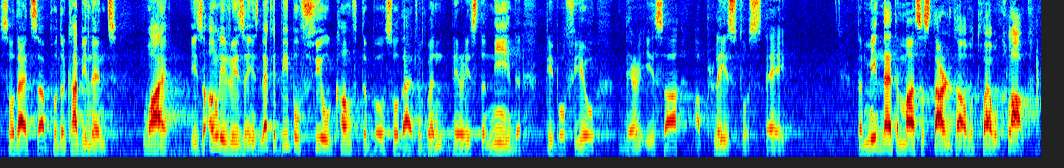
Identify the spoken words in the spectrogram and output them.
so that uh, put the cabinet. Why? It's the only reason is like people feel comfortable, so that when there is the need, people feel there is a, a place to stay. The midnight mass started at 12 o'clock.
